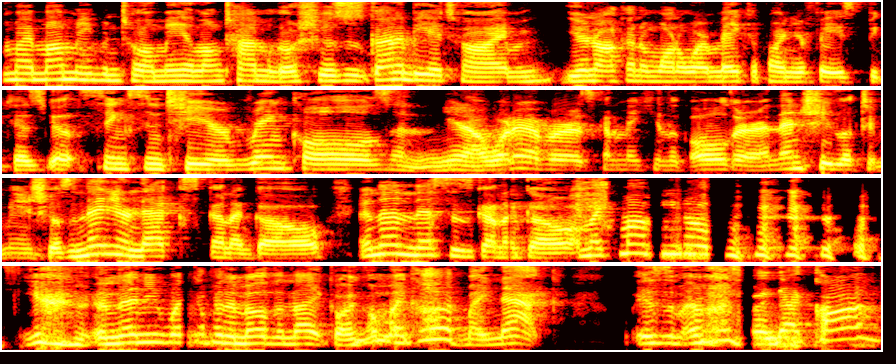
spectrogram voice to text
My mom even told me a long time ago, she goes, There's going to be a time you're not going to want to wear makeup on your face because it sinks into your wrinkles and, you know, whatever. It's going to make you look older. And then she looked at me and she goes, And then your neck's going to go. And then this is going to go. I'm like, Mom, you know. yeah. And then you wake up in the middle of the night going, Oh my God, my neck. Is my neck gone?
